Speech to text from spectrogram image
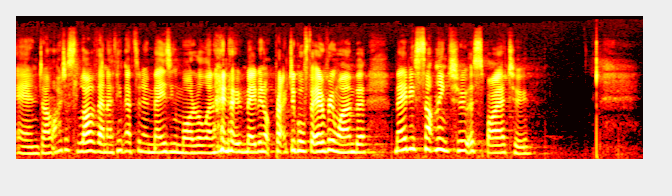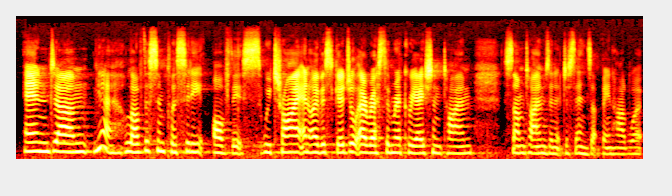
And um, I just love that. And I think that's an amazing model. And I know maybe not practical for everyone, but maybe something to aspire to. And um, yeah, love the simplicity of this. We try and overschedule our rest and recreation time sometimes, and it just ends up being hard work.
